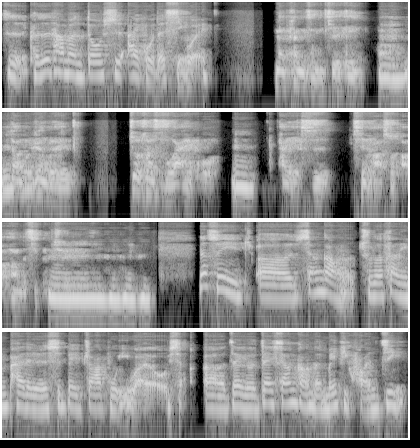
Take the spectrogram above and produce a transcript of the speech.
是，可是他们都是爱国的行为，那看你怎么界定，嗯，但我认为，就算是不爱国，嗯，他也是宪法所保障的基本权利。嗯，那所以呃，香港除了泛民派的人士被抓捕以外哦，香呃这个在香港的媒体环境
